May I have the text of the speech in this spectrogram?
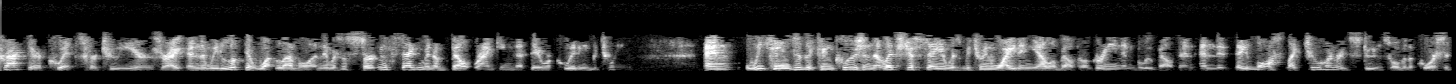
tracked their quits for two years, right? And then we looked at what level, and there was a certain segment of belt ranking that they were quitting between. And we came to the conclusion that let's just say it was between white and yellow belt or green and blue belt. And, and they lost like 200 students over the course of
